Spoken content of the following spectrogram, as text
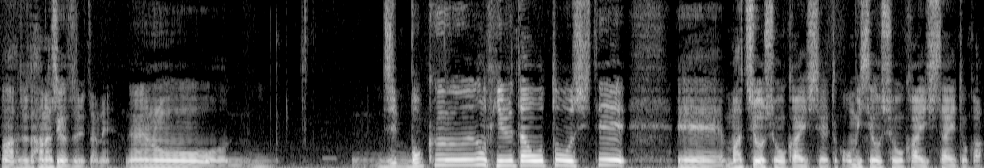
まあ、ちょっと話がずれたね。あのー、じ、僕のフィルターを通して、えー、街を紹介したりとか、お店を紹介したりとか、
